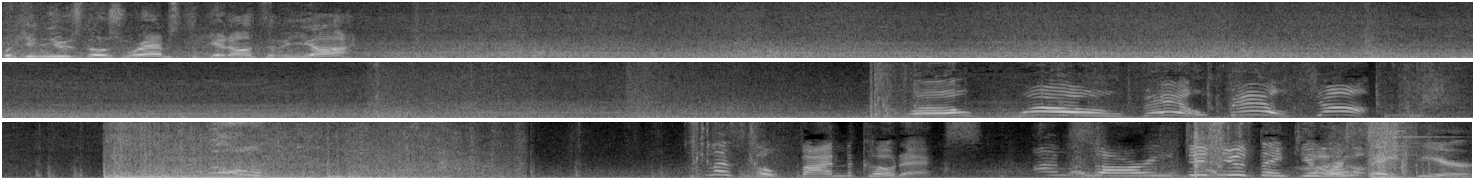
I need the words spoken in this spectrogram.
We can use those ramps to get onto the yacht. Whoa, whoa! Bail, bail, jump! Let's go find the Codex. I'm sorry. Did you think you were uh, safe here?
